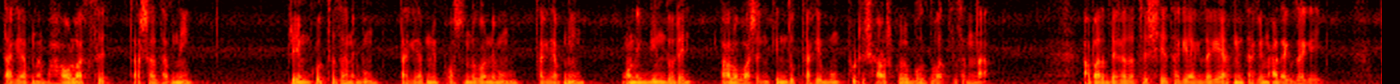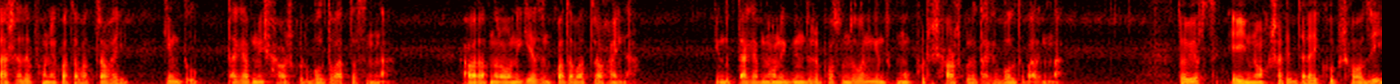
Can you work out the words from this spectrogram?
তাকে আপনার ভালো লাগছে, তার সাথে আপনি প্রেম করতে চান এবং তাকে আপনি পছন্দ করেন এবং তাকে আপনি অনেক দিন ধরে ভালোবাসেন, কিন্তু তাকে মুখ ফুটে সাহস করে বলতে পারতেছেন না। আবার দেখা যাচ্ছে সে থাকে এক জায়গায়, আপনি থাকেন আর এক জায়গায়। তার সাথে ফোনে কথাবার্তা হয়, কিন্তু তাকে আপনি সাহস করে বলতে পারতেছেন না। আবার আপনারা অনেকেই আছেন কথাবার্তা হয় না। কিন্তু তাকে আপনি অনেক দিন ধরে পছন্দ করেন, কিন্তু মুখ ফুটে সাহস করে তাকে বলতে পারেন না। তো ভিউয়ার্স এই নকশাটির দ্বারাই খুব সহজেই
